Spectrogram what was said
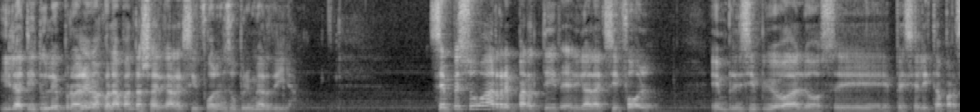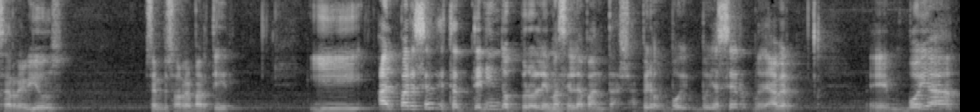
y la titulé Problemas con la pantalla del Galaxy Fold en su primer día. Se empezó a repartir el Galaxy Fold en principio a los eh, especialistas para hacer reviews, se empezó a repartir. Y al parecer están teniendo problemas en la pantalla. Pero voy, voy a hacer, a ver, eh, voy a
